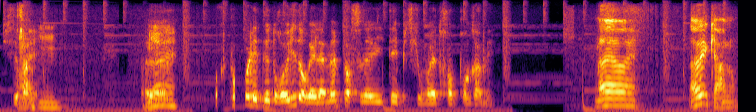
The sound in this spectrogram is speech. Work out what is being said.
Tu sais pas. Mm. Pourquoi les deux droïdes auraient la même personnalité, puisqu'ils vont être reprogrammés? Ouais, ouais. Ah oui, carrément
